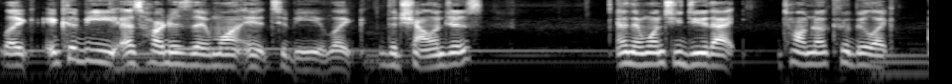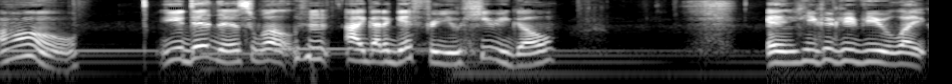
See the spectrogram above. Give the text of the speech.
Like it could be as hard as they want it to be, like the challenges. And then once you do that, Tom Nook could be like, "Oh, you did this. Well, I got a gift for you. Here you go." And he could give you like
